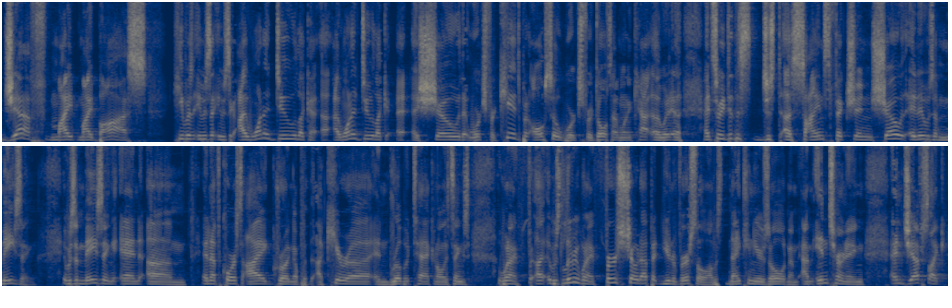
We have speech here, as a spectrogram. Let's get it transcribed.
Jeff, my my boss, he was he was he was like, I want to do like a I want to do like a, a show that works for kids but also works for adults. I want to uh, and so he did this just a science fiction show and it was amazing. It was amazing and um and of course I growing up with Akira and Robotech and all these things when I uh, it was literally when I first showed up at Universal I was 19 years old and I'm, I'm interning and Jeff's like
